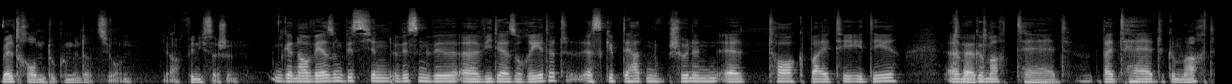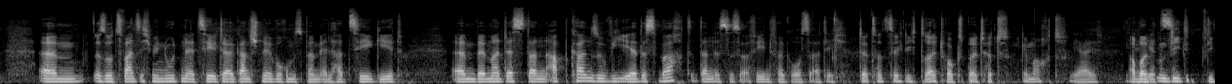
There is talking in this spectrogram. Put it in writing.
Weltraumdokumentation. Ja, finde ich sehr schön. Genau, wer so ein bisschen wissen will, äh, wie der so redet, es gibt, der hat einen schönen äh, Talk bei TED ähm, TED. gemacht, TED, bei TED gemacht. Ähm, so 20 Minuten erzählt er ganz schnell, worum es beim LHC geht. Ähm, wenn man das dann ab kann, so wie er das macht, dann ist es auf jeden Fall großartig. Der hat tatsächlich drei Talks bei TED gemacht. Ja, ja, Aber die, die,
